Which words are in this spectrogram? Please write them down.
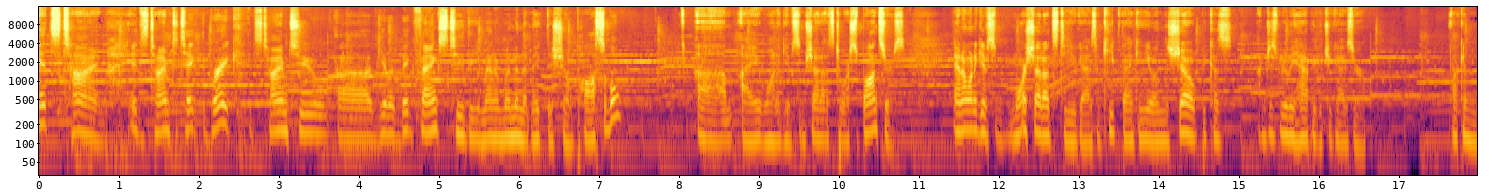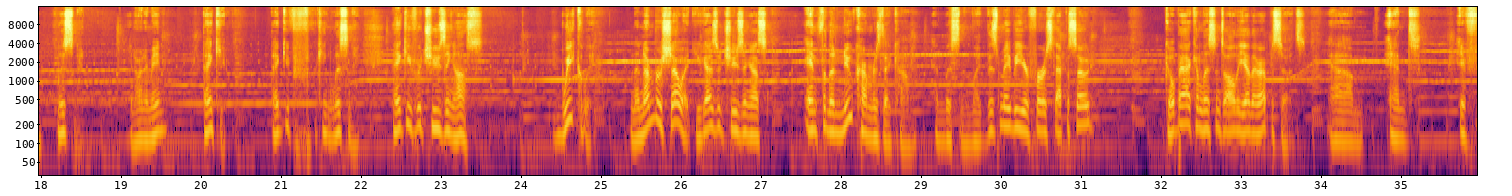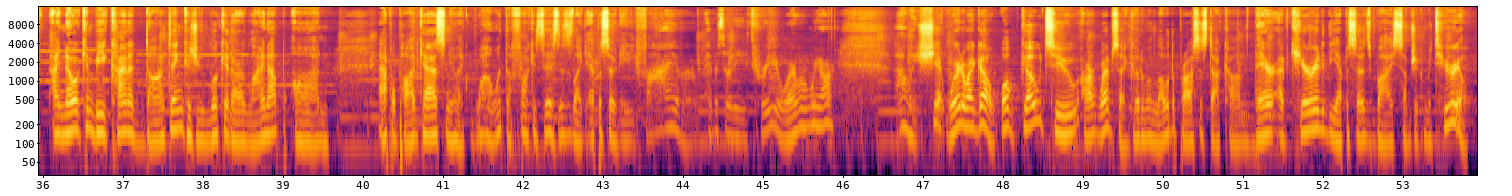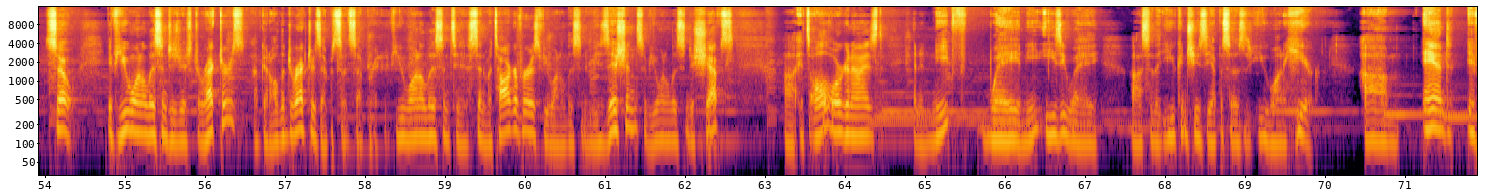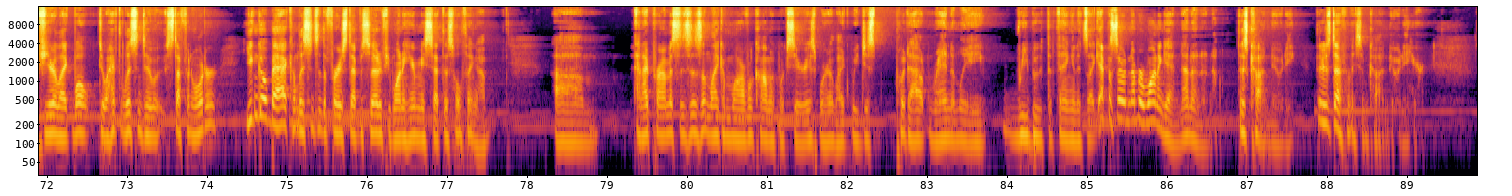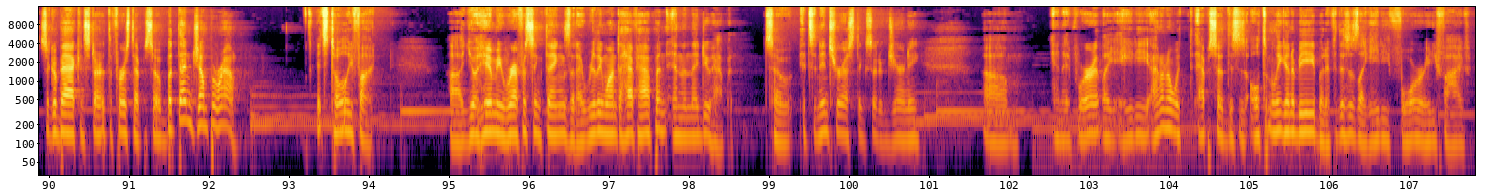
It's time. It's time to take the break. It's time to uh, give a big thanks to the men and women that make this show possible. Um, I want to give some shout outs to our sponsors. And I want to give some more shout outs to you guys. I keep thanking you on the show because I'm just really happy that you guys are fucking listening. You know what I mean? Thank you. Thank you for fucking listening. Thank you for choosing us weekly. And the numbers show it. You guys are choosing us. And for the newcomers that come listen, like this may be your first episode, go back and listen to all the other episodes. Um, and if I know it can be kind of daunting because you look at our lineup on Apple Podcasts and you're like, wow, what the fuck is this? This is like episode 85 or episode 83 or wherever we are. Holy shit, where do I go? Well, go to our website, go to inlovewiththeprocess.com. There, I've curated the episodes by subject material. So if you want to listen to just directors, I've got all the directors episodes separated. If you want to listen to cinematographers, if you want to listen to musicians, if you want to listen to chefs, uh, it's all organized in a neat way, a neat, easy way, uh, so that you can choose the episodes that you want to hear. Um, and if you're like, well, do I have to listen to stuff in order? You can go back and listen to the first episode if you want to hear me set this whole thing up. Um, and I promise this isn't like a Marvel comic book series where like we just put out randomly reboot the thing and it's like episode number one again. No, no, no, no. There's continuity. There's definitely some continuity here. So go back and start at the first episode, but then jump around. It's totally fine. Uh, you'll hear me referencing things that I really want to have happen, and then they do happen. So it's an interesting sort of journey. Um, and if we're at like 80, I don't know what episode this is ultimately going to be, but if this is like 84 or 85,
